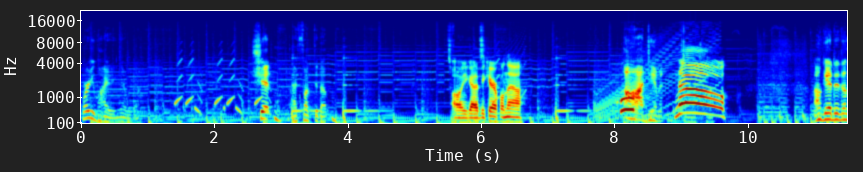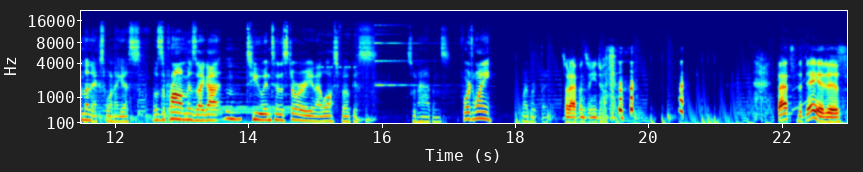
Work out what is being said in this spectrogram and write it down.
Where are you hiding? There we go. Shit, I fucked it up. Oh, you gotta be careful now. Ah, damn it. No! I'll get it on the next one, I guess. What's the problem is I got too into the story and I lost focus. That's what happens. 420, my birthday. That's what happens when you don't. that's the day it is.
